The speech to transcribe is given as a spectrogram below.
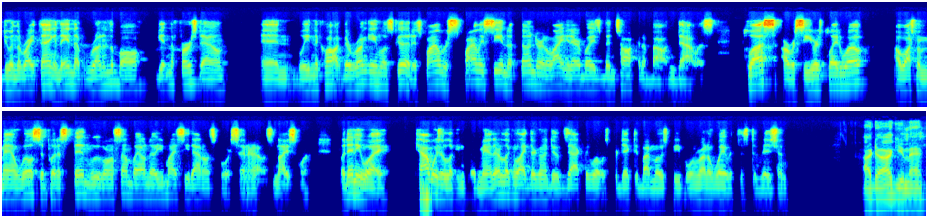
doing the right thing and they ended up running the ball, getting the first down, and bleeding the clock. Their run game looks good. It's finally we're finally seeing the thunder and lightning everybody's been talking about in Dallas. Plus, our receivers played well. I watched my man Wilson put a spin move on somebody. I don't know. You might see that on Sports Center. That was a nice one. But anyway, Cowboys are looking good, man. They're looking like they're going to do exactly what was predicted by most people and run away with this division. Hard to argue, man.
